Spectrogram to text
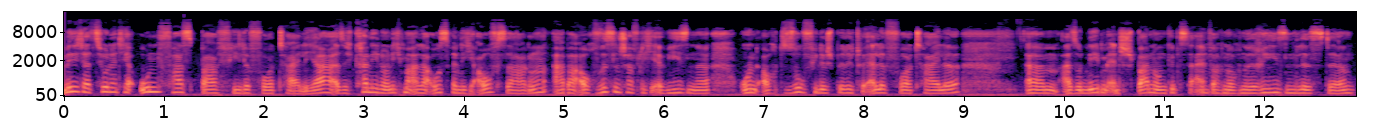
Meditation hat ja unfassbar viele Vorteile, ja. Also ich kann die noch nicht mal alle auswendig aufsagen, aber auch wissenschaftlich erwiesene und auch so viele spirituelle Vorteile. Ähm, also neben Entspannung gibt es da einfach noch eine Riesenliste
